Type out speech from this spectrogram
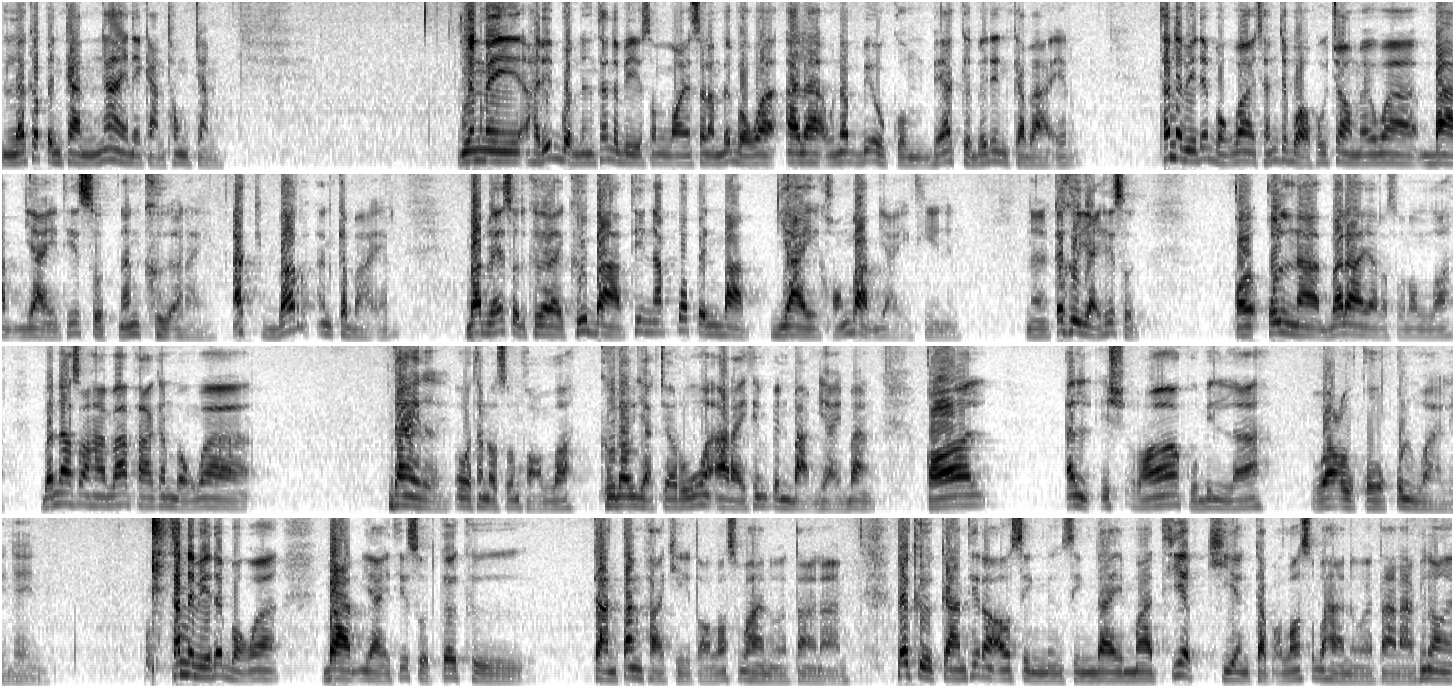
แล้วก็เป็นการง่ายในการท่องจำอย่างในหะดิษบทหนึ่งท่านนบีสุลต่านสลัมได้บอกว่าอาลาอุนับบิอุกุมเบอักเกเบดินกะบาเอรท่านนบีได้บอกว่าฉันจะบอกพวกเจ้าไหมว่า บาปใหญ่ที่สุดนั้นคืออะไร อักบัรอันกบาเอร บาปใหญ่ที่สุดคืออะไร คือบาปที่นับว่าเป็นบาปใหญ่ของบาปใหญ่อีกทีหนึ่งนะก็คือใหญ่ที่สุดกุลนาบาลายารอสุลลอฮ์บรรดาสหายพากันบอกว่าได้เลย โอ้ท่านอัสลของ Allah คือเราอยากจะรู้ว่าอะไรที่เป็นบาปใหญ่บ้างกอลอัลอิชรากุบิลละวะอุกูกุลวาลิดนท่านนบีได้บอกว่า บาปใหญ่ที่สุดก็คือ การตั้งภาคีต่ออัลลอฮฺสุบฮานุวตาลาก็คือการที่เราเอาสิ่งหนึ่งสิ่งใดมาเทียบเคียงกับอัลลอฮฺสุบฮานุวตาลาพี่น้อง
